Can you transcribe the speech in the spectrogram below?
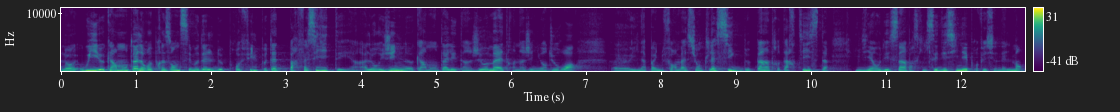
Alors oui, Carmontel représente ces modèles de profil peut-être par facilité. Hein. À l'origine, Carmontel est un géomètre, un ingénieur du roi. Euh, il n'a pas une formation classique de peintre, d'artiste. Il vient au dessin parce qu'il sait dessiner professionnellement,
